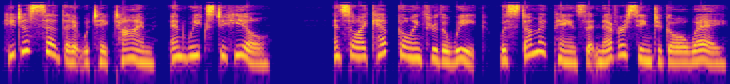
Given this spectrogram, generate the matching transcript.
he just said that it would take time and weeks to heal. And so I kept going through the week with stomach pains that never seemed to go away.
